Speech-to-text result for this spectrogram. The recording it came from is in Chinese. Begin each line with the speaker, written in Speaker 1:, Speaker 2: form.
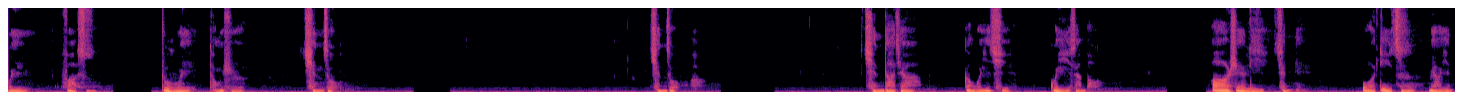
Speaker 1: 位法师、诸位同学，请坐，请坐啊！请大家跟我一起皈依三宝。二十里春年，我弟子妙音。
